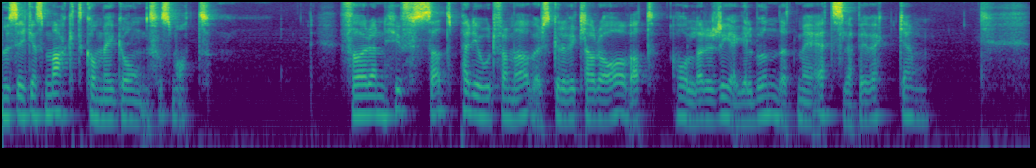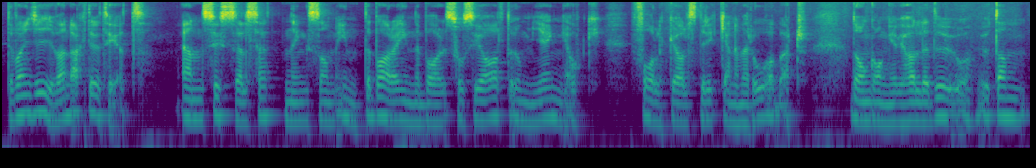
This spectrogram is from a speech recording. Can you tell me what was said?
Musikens makt kom igång så smått. För en hyfsad period framöver skulle vi klara av att hålla det regelbundet med ett släpp i veckan. Det var en givande aktivitet. En sysselsättning som inte bara innebar socialt umgänge och folkölsdrickande med Robert de gånger vi höll det duo, utan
